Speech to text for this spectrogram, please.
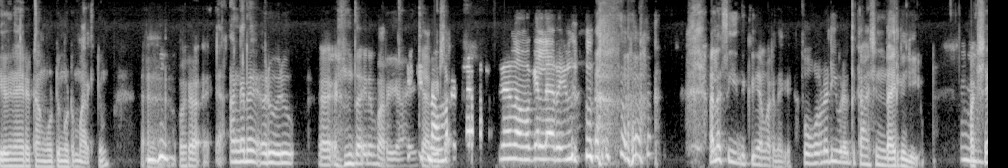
ഇരുപതിനായിരം ഒക്കെ അങ്ങോട്ടും ഇങ്ങോട്ടും മറിക്കും. ഒരു അങ്ങനെ ഒരു ഒരു എന്തായാലും പറയാ നമുക്കെല്ലാം അല്ല സീ നിക്ക് ഞാൻ പറഞ്ഞേക്ക്. അപ്പൊ ഓൾറെഡി ഇവരടുത്ത് കാശ് ഉണ്ടായിരിക്കും ചെയ്യും. പക്ഷെ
